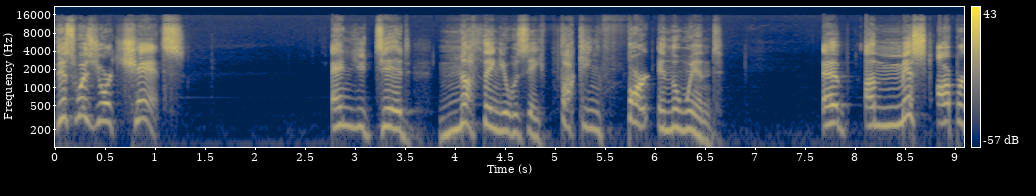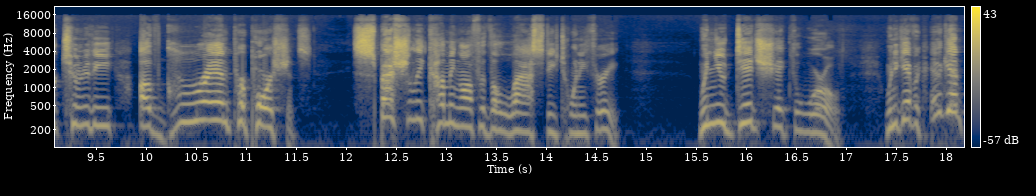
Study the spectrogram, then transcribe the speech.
This was your chance. And you did nothing. It was a fucking fart in the wind a, a missed opportunity of grand proportions, especially coming off of the last D23. When you did shake the world, when you gave, and again,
